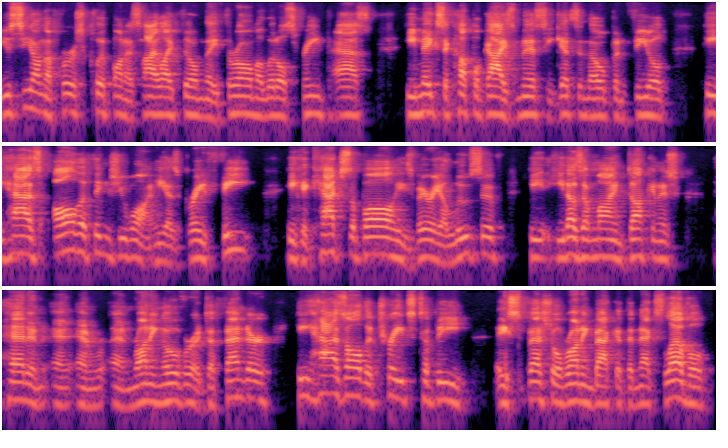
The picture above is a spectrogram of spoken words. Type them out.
you see on the first clip on his highlight film, they throw him a little screen pass. He makes a couple guys miss. He gets in the open field. He has all the things you want. He has great feet. He could catch the ball. He's very elusive. He, he doesn't mind ducking his head and, and, and, and running over a defender. He has all the traits to be a special running back at the next level.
